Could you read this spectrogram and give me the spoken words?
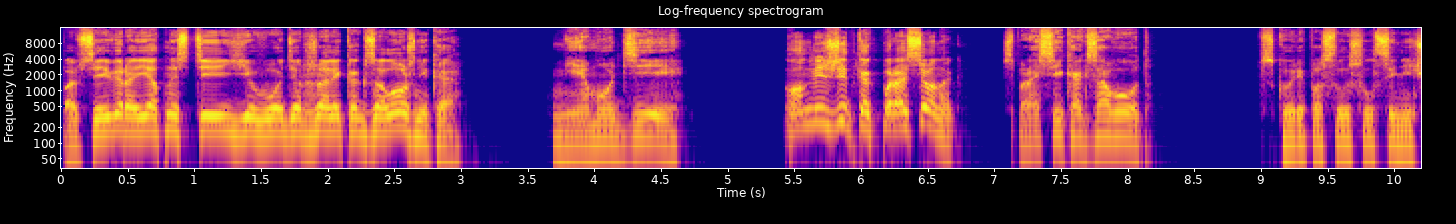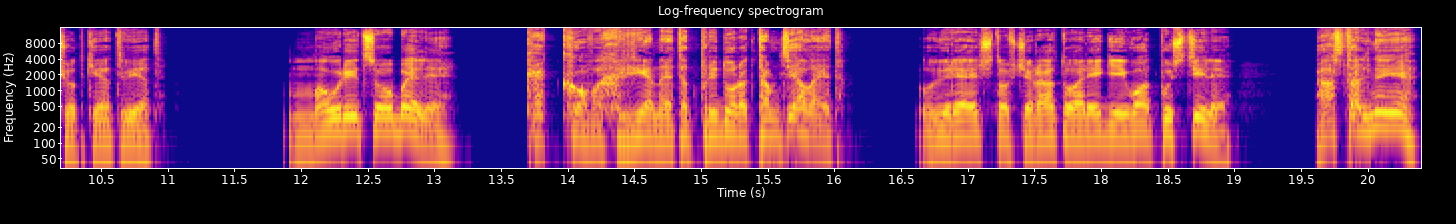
По всей вероятности, его держали как заложника». «Не муди!» «Он визжит, как поросенок!» «Спроси, как зовут!» Вскоре послышался нечеткий ответ. «Маурицио Белли». «Какого хрена этот придурок там делает?» «Уверяет, что вчера туареги его отпустили. А остальные?»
